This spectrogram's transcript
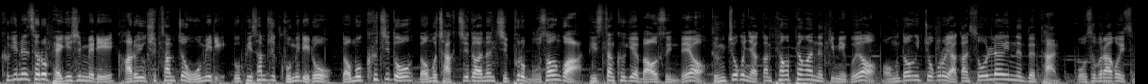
크기는 세로 120mm, 가로 63.5mm, 높이 39mm로 너무 크지도 너무 작지도 않은 G 프로 무선과 비슷한 크기의 마우스인데요. 등 쪽은 약간 평평한 느낌이고요. 엉덩이 쪽으로 약간 쏠려 있는 듯한 모습을 하고 있습니다.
